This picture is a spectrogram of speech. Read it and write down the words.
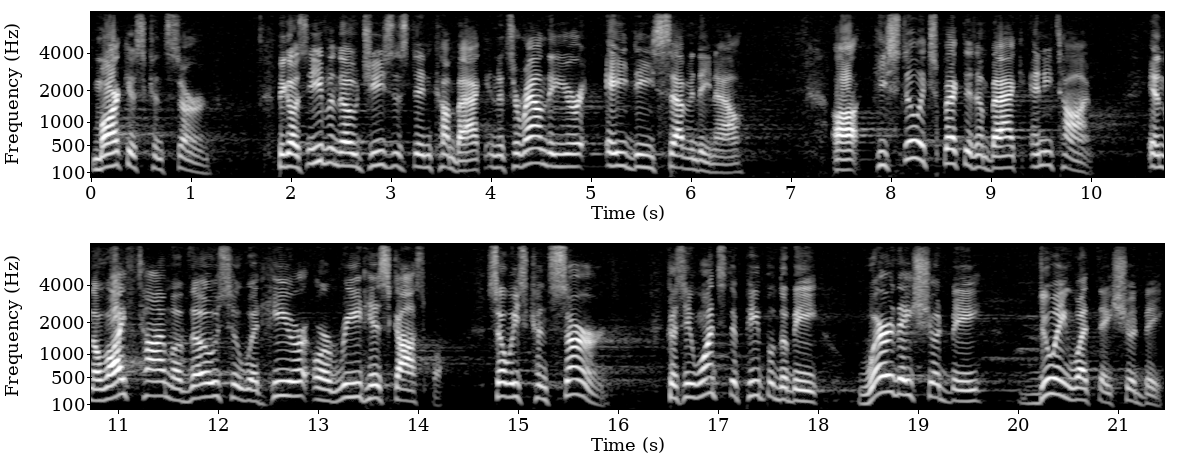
Mark is concerned because even though Jesus didn't come back, and it's around the year AD 70 now, uh, he still expected him back anytime in the lifetime of those who would hear or read his gospel. So he's concerned because he wants the people to be where they should be, doing what they should be.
